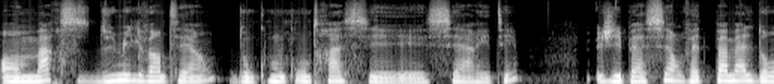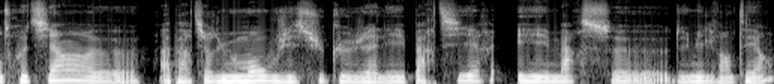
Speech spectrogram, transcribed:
en mars 2021, donc mon contrat s'est arrêté. J'ai passé en fait pas mal d'entretiens euh, à partir du moment où j'ai su que j'allais partir et mars euh, 2021.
